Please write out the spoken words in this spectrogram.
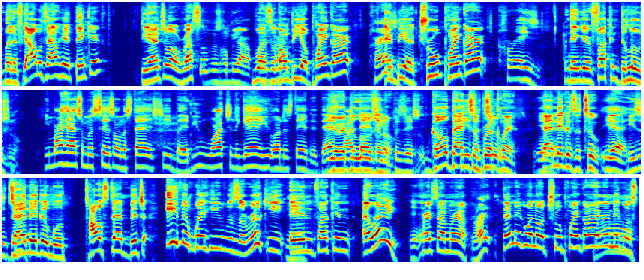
But if y'all was out here thinking D'Angelo Russell was gonna be our was point going to guard? be your point guard Crazy. and be a true point guard, crazy. then you're fucking delusional. He might have some assists on the stat sheet, but if you watching the game, you understand that that's you're not delusional. that nigga position. Go back He's to. Brooklyn. Yeah. That nigga's a two. Yeah, he's a two. That nigga will toss that bitch. Even when he was a rookie in fucking L.A. Yeah. first time around, Right. That nigga was no true point guard. That nigga was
